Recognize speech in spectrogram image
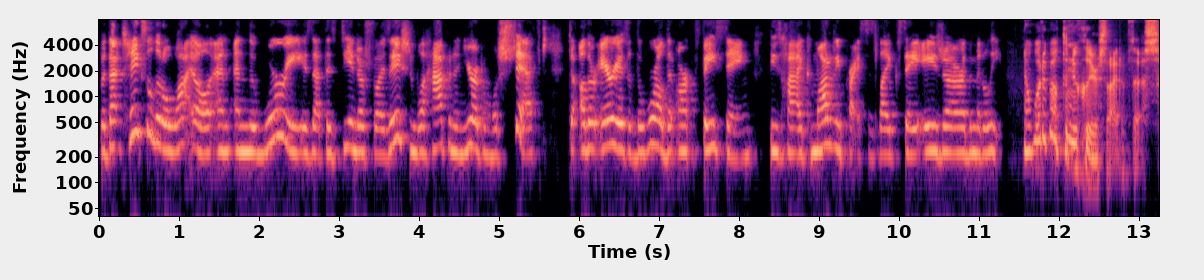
But that takes a little while, and and the worry is that this deindustrialization will happen in Europe and will shift to other areas of the world that aren't facing these high commodity prices, like, say, Asia or the Middle East. Now, what about the nuclear side of this?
